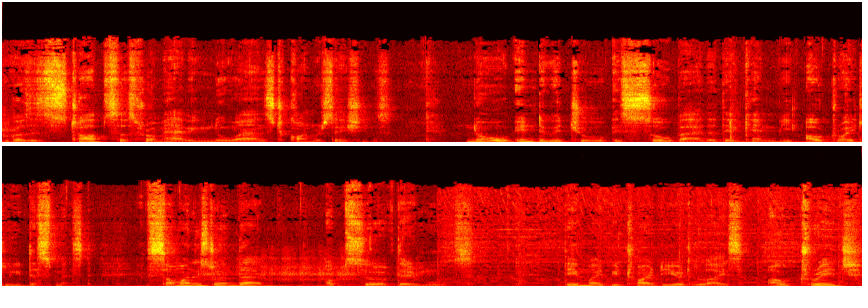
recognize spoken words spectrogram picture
because it stops us from having nuanced conversations. No individual is so bad that they can be outrightly dismissed. If someone is doing that, observe their moves. They might be trying to utilize outrage,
